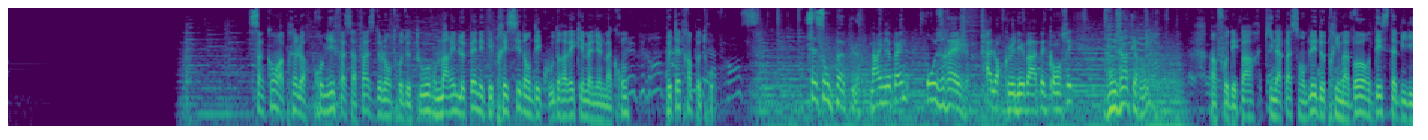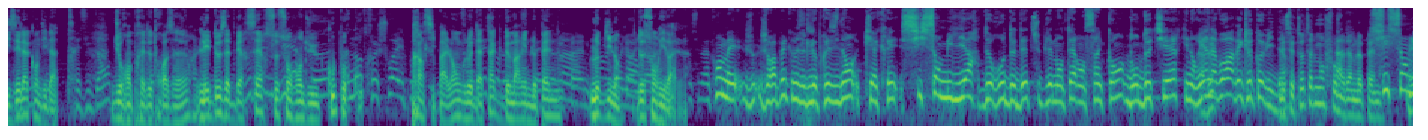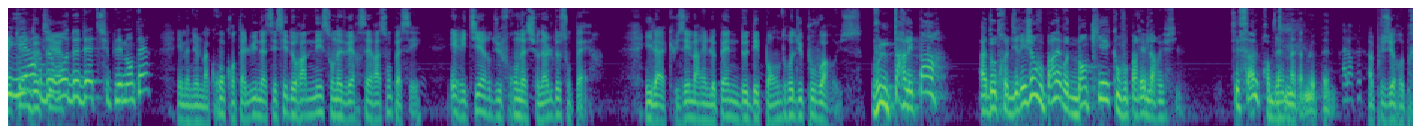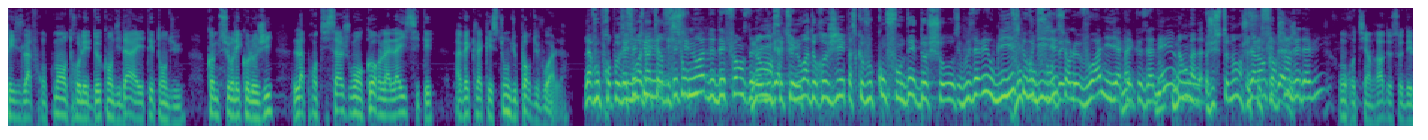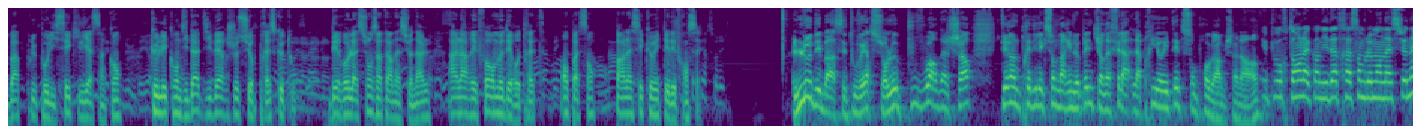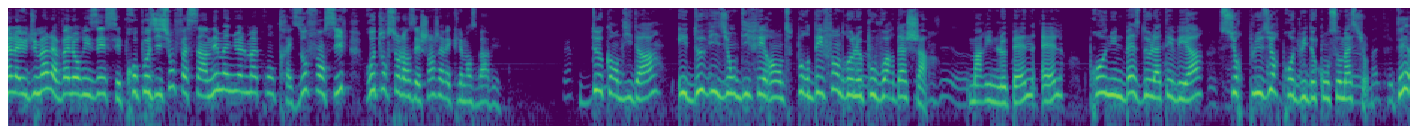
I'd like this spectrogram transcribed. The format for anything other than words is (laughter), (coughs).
Cinq ans après leur premier face-à-face de l'entre-deux tours, Marine Le Pen était pressée d'en découdre avec Emmanuel Macron, peut-être un peu trop. C'est son peuple. Marine Le Pen, oserais-je, alors que le débat a à peine commencé, vous interrompre? Un faux départ qui n'a pas semblé de prime abord déstabiliser la candidate. Durant près de trois heures, les deux adversaires se sont rendus coup pour coup. Principal angle d'attaque de Marine Le Pen, le bilan de son rival. Macron, mais je, rappelle que vous êtes le président qui a créé 600 milliards d'euros de dettes supplémentaires en cinq ans, dont deux tiers qui n'ont rien à voir avec le Covid. Mais c'est totalement faux, Madame Le Pen. 600 milliards d'euros de dettes supplémentaires Emmanuel Macron, quant à lui, n'a cessé de ramener son adversaire à son passé, héritière du Front National de son père. Il a accusé Marine Le Pen de dépendre du pouvoir russe. Vous ne parlez pas à d'autres dirigeants, vous parlez à votre banquier quand vous parlez de la Russie. C'est ça le problème, Madame Le Pen. À plusieurs reprises, l'affrontement entre les deux candidats a été tendu, comme sur l'écologie, l'apprentissage ou encore la laïcité, avec la question du port du voile. Là, vous proposez une loi d'interdiction. C'est une loi de défense de la liberté. Non, c'est une loi de rejet parce que vous confondez deux choses. Vous avez oublié ce que vous disiez sur le voile il y a quelques années Non, madame, justement, je vous avez encore changé d'avis On retiendra de ce débat plus policé qu'il y a cinq ans que les candidats divergent sur presque tout, des relations internationales à la réforme des retraites, en passant par la sécurité des Français. Le débat s'est ouvert sur le pouvoir d'achat, terrain de prédilection de Marine Le Pen qui en a fait la, priorité de son programme, Chana. Hein. Et pourtant, la candidate Rassemblement national a eu du mal à valoriser ses propositions face à un Emmanuel Macron très offensif. Retour sur leurs échanges avec Clémence Barbier. Deux candidats et deux visions différentes pour défendre le pouvoir d'achat. Marine Le Pen, elle, prône une baisse de la TVA sur plusieurs produits de consommation.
